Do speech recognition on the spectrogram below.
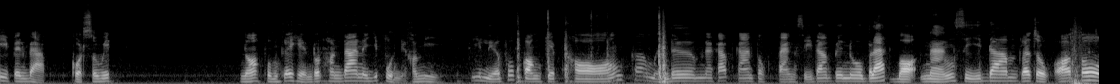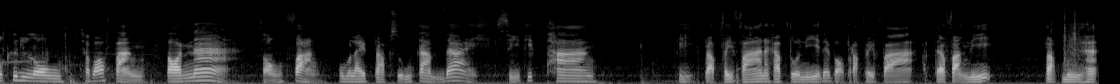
มีเป็นแบบกดสวิตช์เนาะ ผมเคยเห็นรถ Honda ในญี่ปุ่นเนี่ยเขามี ที่เหลือพวกกล่องเก็บของก็เหมือนเดิมนะครับ การตกแต่งสีดำเป็นโนแบล็กเบาะหนังสีดำกระจกออโต้ขึ้นลง เฉพาะฝั่งตอนหน้า 2 ฝั่งพวงมาลัยปรับสูงต่ำได้ 4 ทิศทางนี่ปรับไฟฟ้านะครับ ตัวนี้ได้บอกปรับไฟฟ้า แต่ฝั่งนี้ปรับมือฮะ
